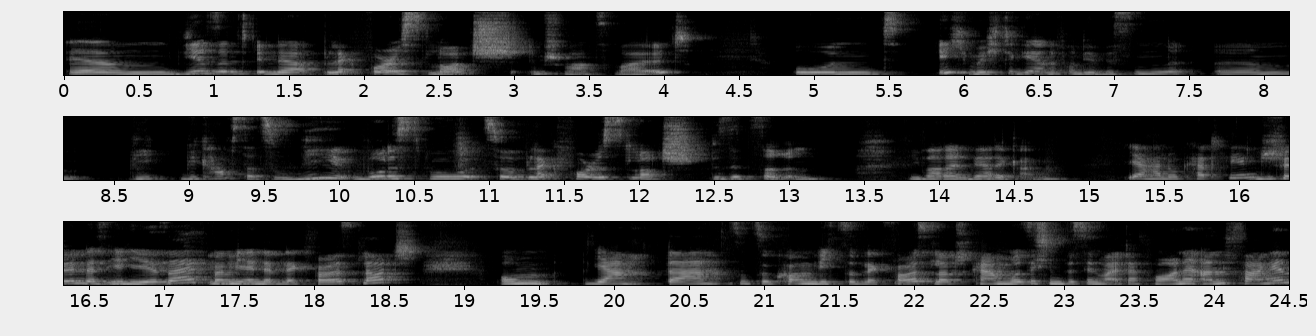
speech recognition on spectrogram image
Ähm, wir sind in der Black Forest Lodge im Schwarzwald und ich möchte gerne von dir wissen, ähm, wie, wie kam es dazu? Wie wurdest du zur Black Forest Lodge Besitzerin? Wie war dein Werdegang? Ja, hallo Katrin. Mhm. Schön, dass ihr hier seid bei mir in der Black Forest Lodge. Um ja dazu zu kommen, wie ich zur Black Forest Lodge kam, muss ich ein bisschen weiter vorne anfangen.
